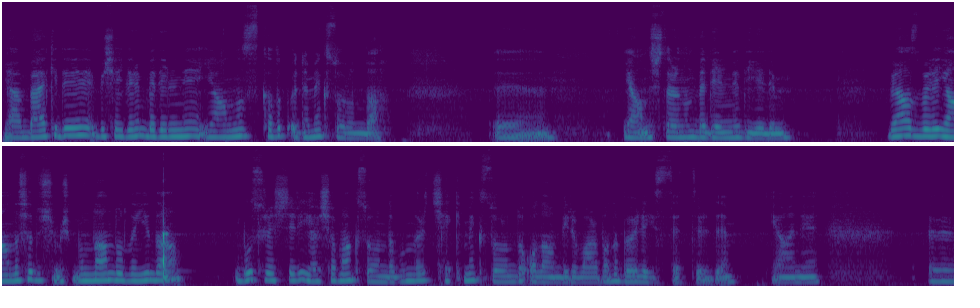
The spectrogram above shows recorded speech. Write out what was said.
Yani belki de bir şeylerin bedelini yalnız kalıp ödemek zorunda. Ee, yanlışlarının bedelini diyelim. Biraz böyle yanlışa düşmüş. Bundan dolayı da bu süreçleri yaşamak zorunda, bunları çekmek zorunda olan biri var. Bana böyle hissettirdi. Yani e,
